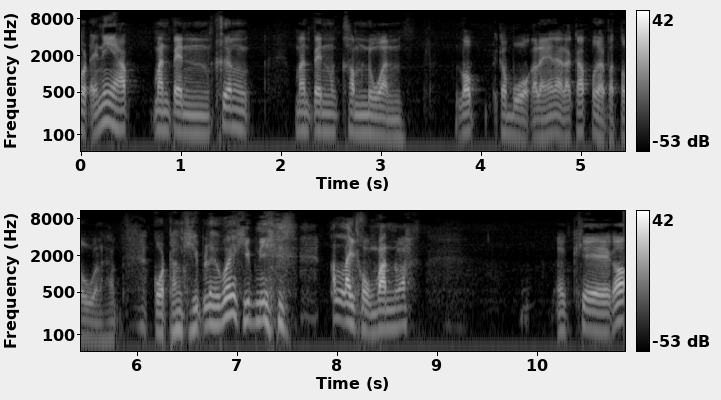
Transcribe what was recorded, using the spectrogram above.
กดไอ้นี่ครับ มันเป็นเครื่องมันเป็นคำนวณลบกระบวกอะไรนี่แหละแล้วก็เปิดประตูนะครับ กดทั้งคลิปเลยเว้ยคลิปนี้ อะไรของมันวะโอเคก็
